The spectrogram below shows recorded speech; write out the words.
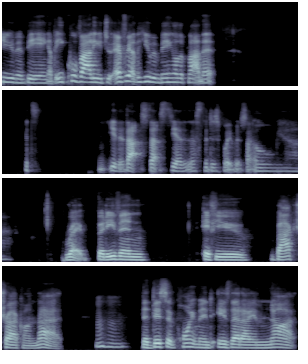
human being of equal value to every other human being on the planet. It's, you know, that's, that's, yeah, that's the disappointment. It's like, oh, yeah. Right. But even if you backtrack on that, hmm the disappointment is that I am not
